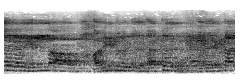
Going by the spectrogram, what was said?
ஆலோசனைகளை எல்லாம் அறிந்திருக்கிற கத்தர் இந்த இரண்டாயிரம்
